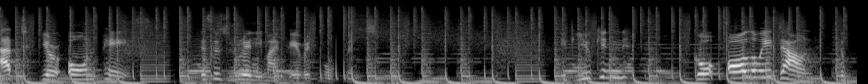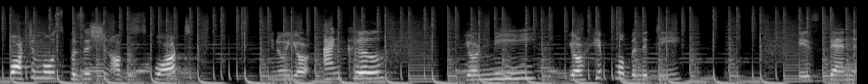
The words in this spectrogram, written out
At your own pace. This is really my favorite movement. If you can go all the way down, the bottommost position of the squat, you know, your ankle, your knee, your hip mobility is then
